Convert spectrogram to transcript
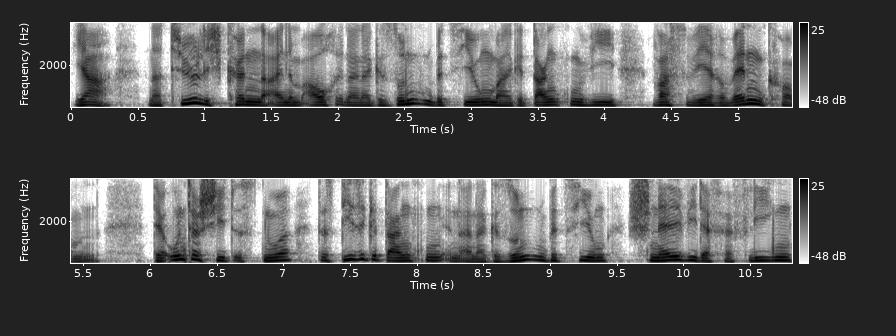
Ja, natürlich können einem auch in einer gesunden Beziehung mal Gedanken wie was wäre wenn kommen. Der Unterschied ist nur, dass diese Gedanken in einer gesunden Beziehung schnell wieder verfliegen,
